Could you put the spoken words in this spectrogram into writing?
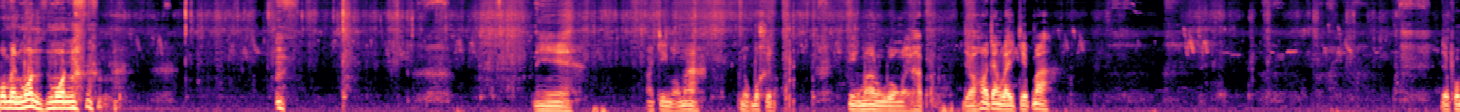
วะบ่แม่นม่นมนนี่เอากิ่งออกมายกบ่ขึ้นกิ่งมาลงๆไว้ครับ เดี๋ยวห่อจังไรเก็บมา เดี๋ยวผม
